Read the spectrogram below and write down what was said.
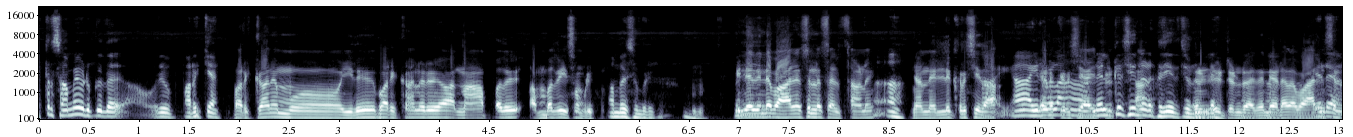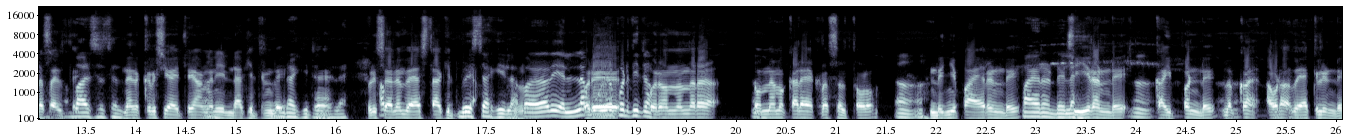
എത്ര സമയം എടുക്കും ഇത് ഒരു പറിക്കാൻ? പറിക്കാനും ഇത് പറിക്കാൻ ഒരു നാപ്പത് അമ്പത് ദിവസം പിടിക്കും. അമ്പത് ദിവസം പിടിക്കും. പിന്നെ ഇതിന്റെ ബാലൻസ് ഉള്ള സ്ഥലത്താണ്. ഞാൻ നെല്ല് കൃഷി ഇട്ടിട്ടുണ്ട് അതിന്റെ ഇടയിൽ ബാലൻസ് ഉള്ള സ്ഥലത്ത്. നെൽകൃഷി ആയിട്ട് അങ്ങനെ ഉണ്ടാക്കിയിട്ടുണ്ട്. ഒരു സ്ഥലം വേസ്റ്റ് ആക്കിയിട്ടില്ല. ഒരു ഒന്നൊന്നര ഒന്നേ മുക്കാൽ ഏക്കർ സ്ഥലത്തോളം. ഉണ്ട്. ഇനി പയറുണ്ട് പയറുണ്ട് ചീരണ്ട് കയ്പുണ്ട് ഇതൊക്കെ അവിടെ വേക്കലുണ്ട്.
